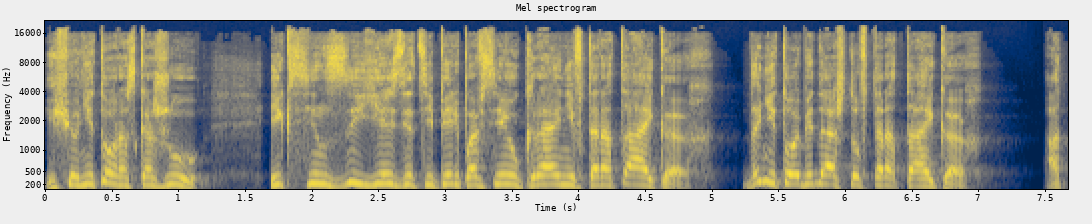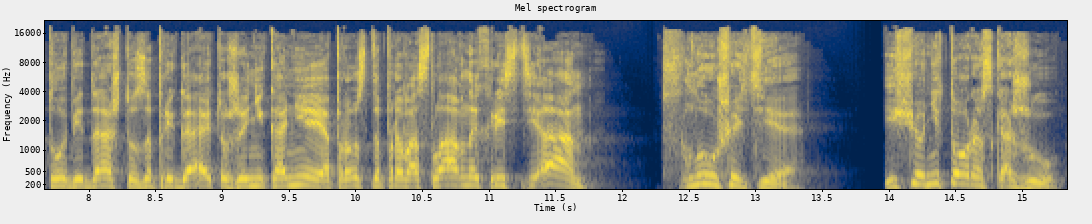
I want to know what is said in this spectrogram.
Еще не то расскажу. И ксензы ездят теперь по всей Украине в таратайках. Да не то беда, что в таратайках, а то беда, что запрягают уже не коней, а просто православных христиан. Слушайте, еще не то расскажу.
